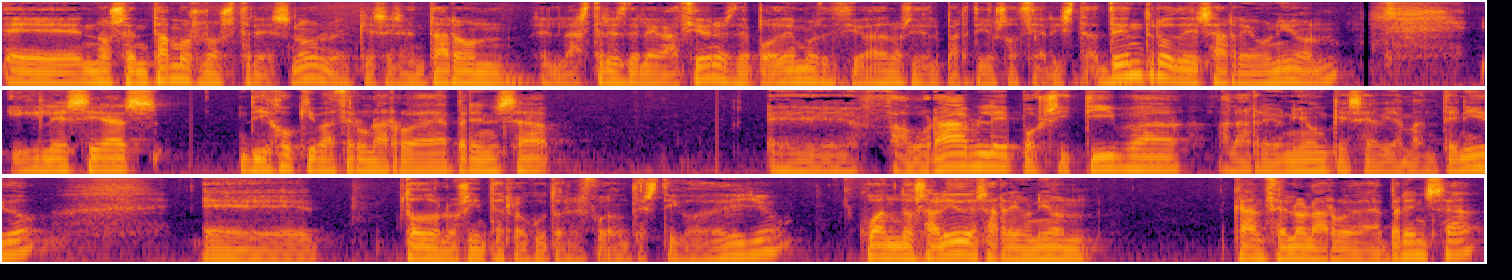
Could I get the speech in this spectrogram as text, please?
eh, nos sentamos los tres, ¿no? En el que se sentaron las tres delegaciones de Podemos, de Ciudadanos y del Partido Socialista. Dentro de esa reunión, Iglesias dijo que iba a hacer una rueda de prensa eh, favorable, positiva a la reunión que se había mantenido. Eh, todos los interlocutores fueron testigos de ello. Cuando salió de esa reunión, canceló la rueda de prensa,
